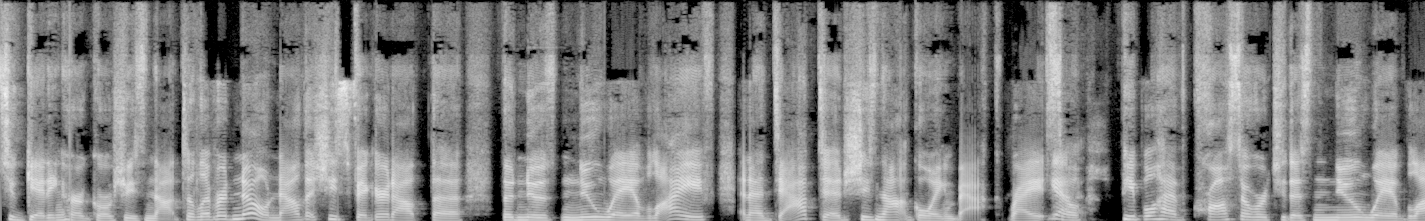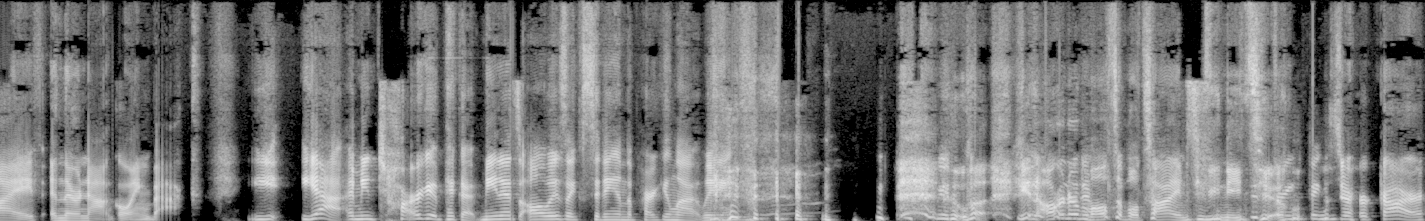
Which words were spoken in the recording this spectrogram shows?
to getting her groceries not delivered? No. Now that she's figured out the the new new way of life and adapted, she's not going back, right? Yeah. So people have crossed over to this new way of life and they're not going back. Y- yeah, I mean Target pickup. Minna's always like sitting in the parking lot waiting well, you can order multiple times if you need to bring things to her car.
